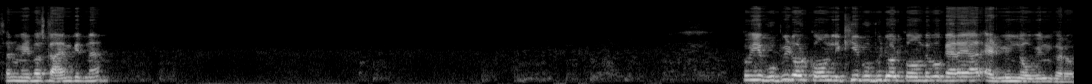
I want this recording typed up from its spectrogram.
सर, मेरे पास टाइम कितना है? तो ये वूपी डॉट कॉम लिखी है वूपी डॉट कॉम पर वो कह रहा है, यार एडमिन लॉगिन करो।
